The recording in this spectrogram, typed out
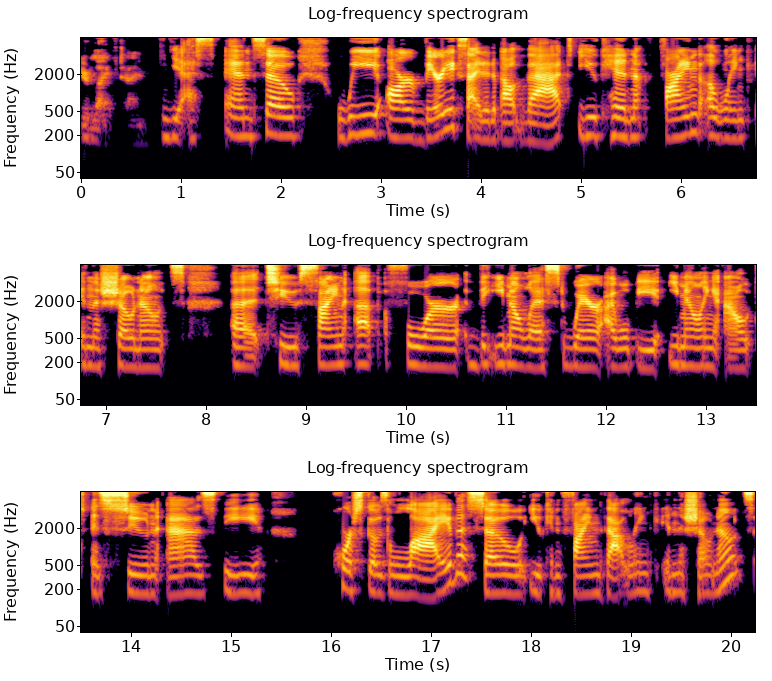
your lifetime. Yes. And so we are very excited about that. You can find a link in the show notes uh, to sign up for the email list where I will be emailing out as soon as the course goes live. So you can find that link in the show notes.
